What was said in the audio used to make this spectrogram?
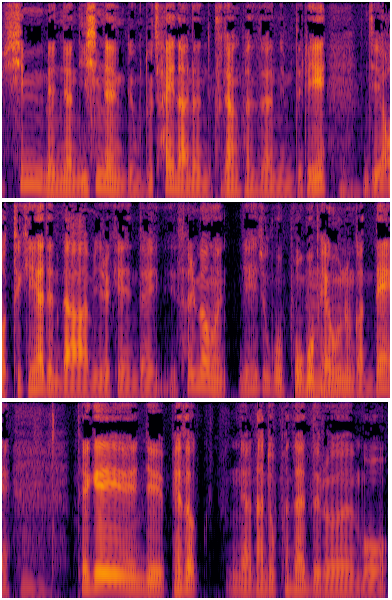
십몇 년, 20년 정도 차이 나는 부장 판사님들이 이제 어떻게 해야 된다, 뭐 이렇게 된다, 설명은 이제 해주고 보고 음. 배우는 건데 되게 이제 배석 단독 판사들은 뭐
